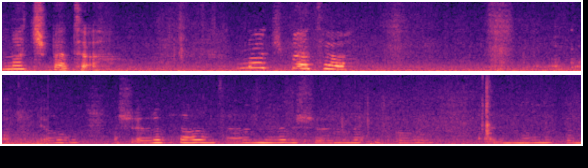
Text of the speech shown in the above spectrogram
much better. Much better. Oh god. Yo i should have held i never should have let you go. I didn't know nothing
